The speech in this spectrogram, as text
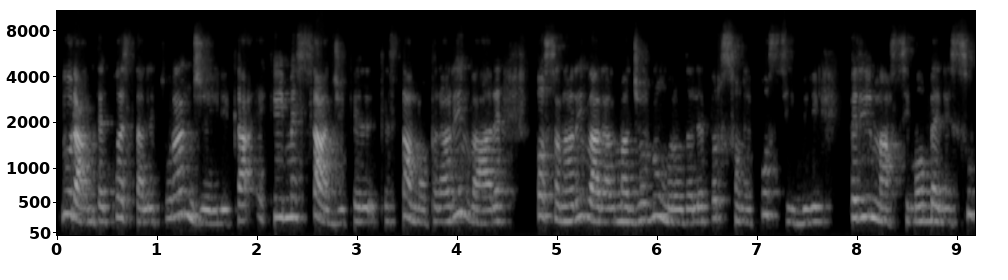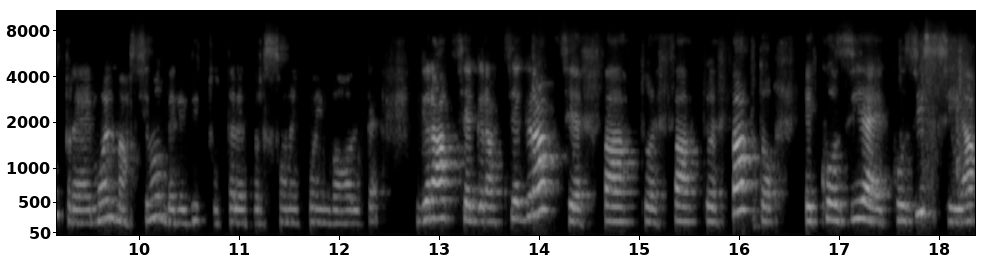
durante questa lettura angelica e che i messaggi che, che stanno per arrivare possano arrivare al maggior numero delle persone possibili per il massimo bene supremo e il massimo bene di tutte le persone coinvolte. Grazie, grazie, grazie, è fatto, è fatto, è fatto e così è, così sia,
